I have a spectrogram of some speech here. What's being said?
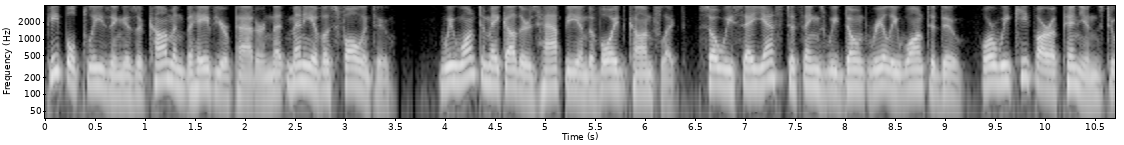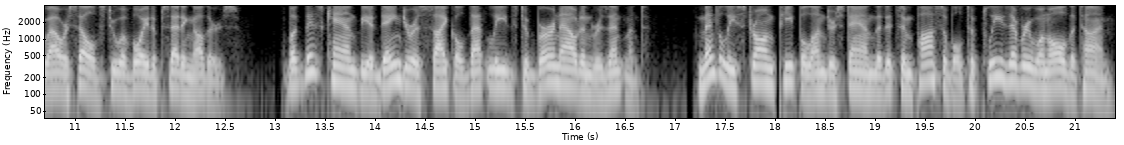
People pleasing is a common behavior pattern that many of us fall into. We want to make others happy and avoid conflict, so we say yes to things we don't really want to do, or we keep our opinions to ourselves to avoid upsetting others. But this can be a dangerous cycle that leads to burnout and resentment. Mentally strong people understand that it's impossible to please everyone all the time.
